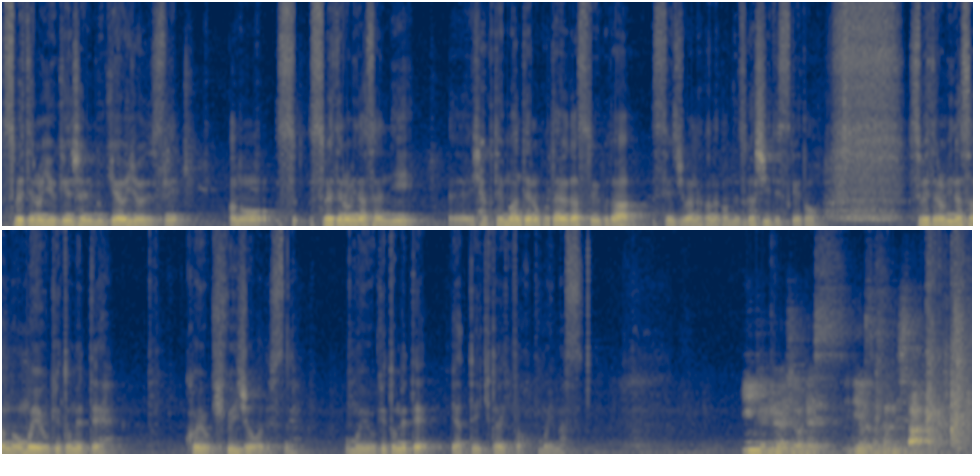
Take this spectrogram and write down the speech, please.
全ての有権者に向き合う以上ですねあのすべての皆さんに100点満点の答えを出すということは政治はなかなか難しいですけどすべての皆さんの思いを受け止めて声を聞く以上はですね思いを受け止めてやっていきたいと思います。インタビューは以上です。入吉さんでした。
